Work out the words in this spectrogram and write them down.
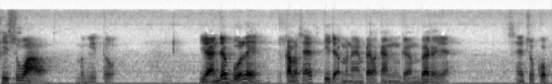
visual begitu. Ya anda boleh. Kalau saya tidak menempelkan gambar ya saya cukup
